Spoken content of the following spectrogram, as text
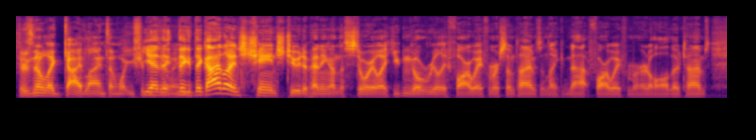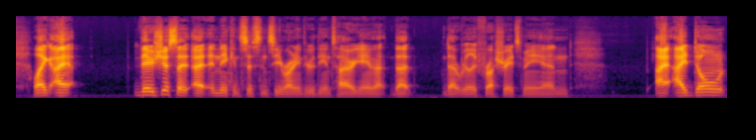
there's no like guidelines on what you should yeah, be the, doing. the, the guidelines change too depending on the story. Like you can go really far away from her sometimes, and like not far away from her at all other times. Like I, there's just a, a, an inconsistency running through the entire game that that that really frustrates me, and I I don't.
